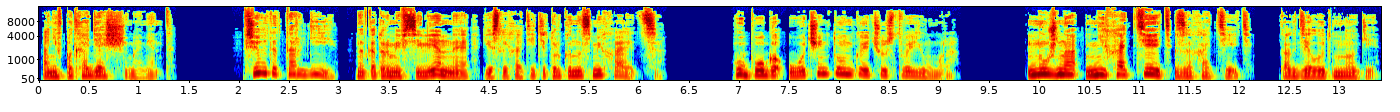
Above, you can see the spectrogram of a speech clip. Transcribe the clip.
а не в подходящий момент. Все это торги, над которыми Вселенная, если хотите, только насмехается. У Бога очень тонкое чувство юмора. Нужно не хотеть захотеть, как делают многие,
